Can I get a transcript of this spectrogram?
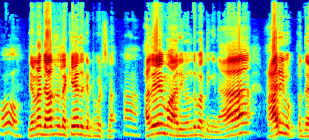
ஓ. ஏன்னா ஜாதகத்தில் கேது கெட்டு போயிடுச்சுன்னா. அதே மாதிரி வந்து பார்த்தீங்கன்னா அறிவு இந்த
